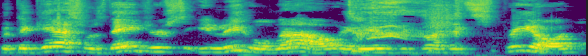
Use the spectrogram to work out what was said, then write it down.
but the gas was dangerous, illegal now. It is because it's freon.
